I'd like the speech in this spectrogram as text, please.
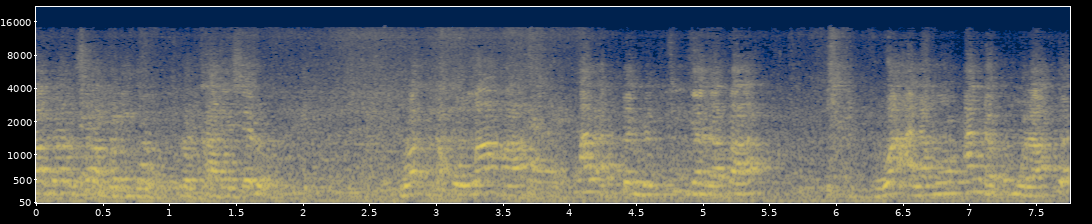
قبل أن سرقوا لو كارسلو واتقوا الله على التنبيه جنبا wa'lamu annakum mulaquhu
